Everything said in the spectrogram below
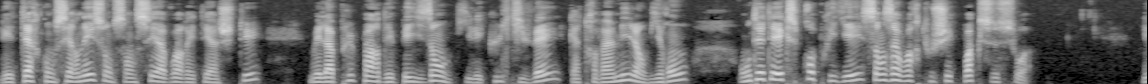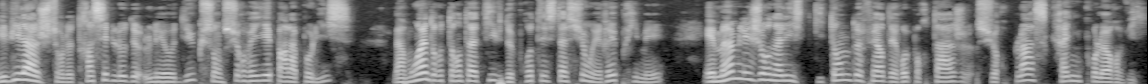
Les terres concernées sont censées avoir été achetées, mais la plupart des paysans qui les cultivaient, 80 000 environ, ont été expropriés sans avoir touché quoi que ce soit. Les villages sur le tracé de l'oléoduc sont surveillés par la police, la moindre tentative de protestation est réprimée, et même les journalistes qui tentent de faire des reportages sur place craignent pour leur vie.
